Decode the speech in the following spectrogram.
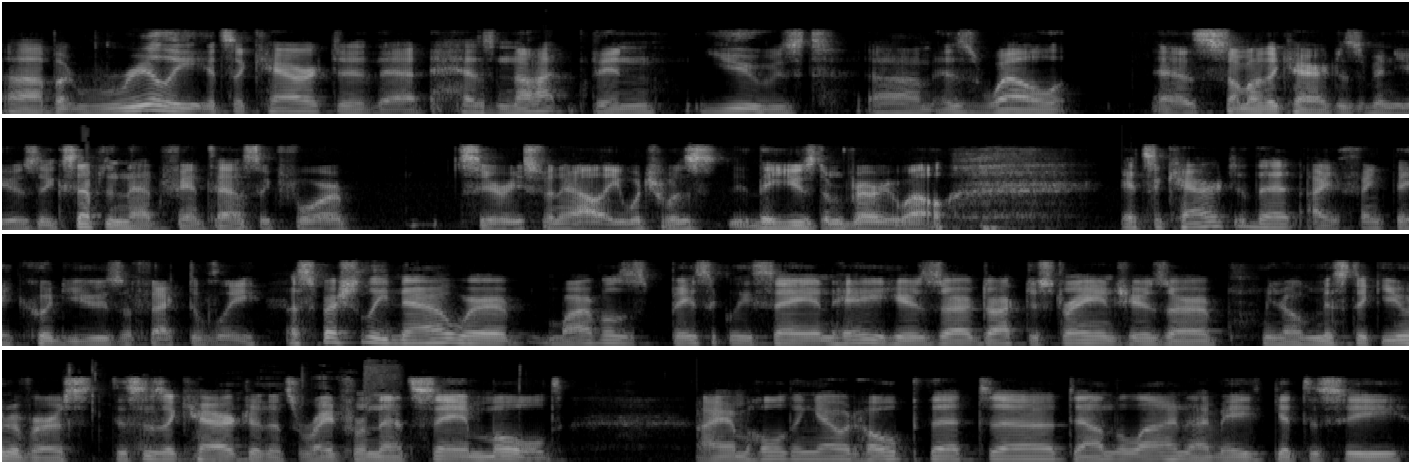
Uh, but really, it's a character that has not been used um, as well as some other characters have been used, except in that Fantastic Four series finale, which was they used him very well. It's a character that I think they could use effectively, especially now where Marvel's basically saying, "Hey, here's our Doctor Strange, here's our, you know, Mystic Universe. This is a character that's right from that same mold." I am holding out hope that uh, down the line I may get to see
